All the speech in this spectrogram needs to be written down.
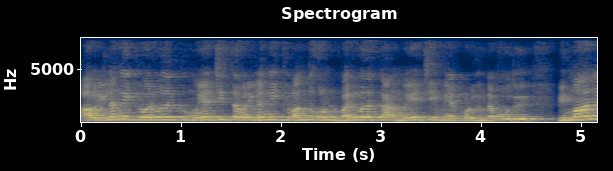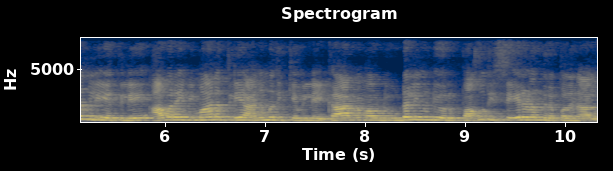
அவர் இலங்கைக்கு வருவதற்கு முயற்சித்து அவர் இலங்கைக்கு வந்து கொண்டு வருவதற்கான முயற்சியை மேற்கொள்கின்ற போது விமான நிலையத்திலே அவரை விமானத்திலே அனுமதிக்கவில்லை. காரணம் அவருடைய உடலினுடைய ஒரு பகுதி செயலிழந்திருப்பதனால்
